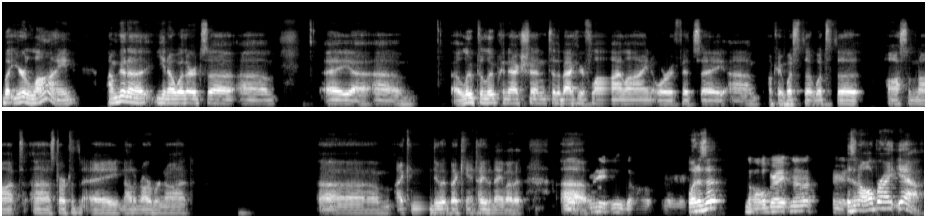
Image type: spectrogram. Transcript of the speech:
But your line, I'm going to, you know, whether it's a, um, a, uh, um, a loop to loop connection to the back of your fly line, or if it's a, um, okay, what's the, what's the awesome knot? Uh, starts with an A, not an arbor knot. Um, I can do it, but I can't tell you the name of it. Uh, is what is it? The Albright knot? Is it Albright? Yeah.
